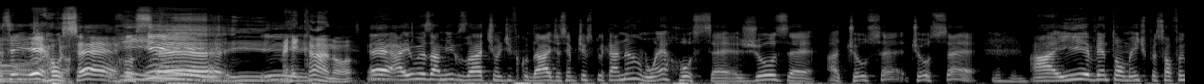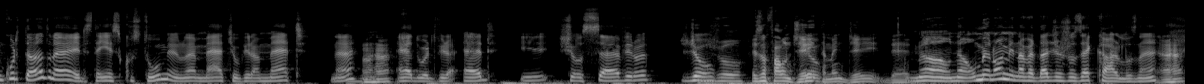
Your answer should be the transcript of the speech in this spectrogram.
Assim, Oh, ei, José, José, e-. Mexicano. É, aí os meus amigos lá tinham dificuldade, eu sempre tinha que explicar, não, não é José, é José. Ah, José, José. Uhum. Aí, eventualmente, o pessoal foi encurtando, né? Eles têm esse costume, né? Matthew vira Matt, né? Aham. Edward vira Ed e José vira Joe. Jô. Eles não falam Jay Joe. também? Jay. de- Não, não. O meu nome, na verdade, é José Carlos, né?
